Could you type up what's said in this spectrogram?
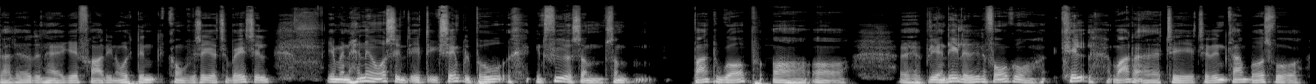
der har lavet den her AGF Radio ryg, den kommer vi sikkert tilbage til. Jamen, han er jo også et, et eksempel på en fyr, som, som bare dukker op og, og øh, bliver en del af det, der foregår. Kjeld var der øh, til, til den kamp også, hvor,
